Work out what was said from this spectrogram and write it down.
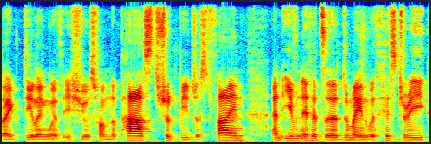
like dealing with issues from the past should be just fine. And even if it's a domain with history,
